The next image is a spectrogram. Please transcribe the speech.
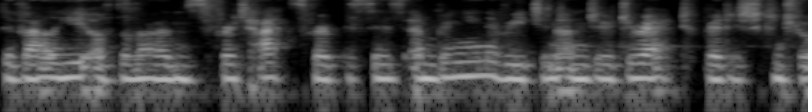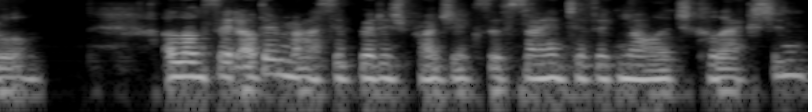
the value of the lands for tax purposes and bringing the region under direct British control. Alongside other massive British projects of scientific knowledge collection,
